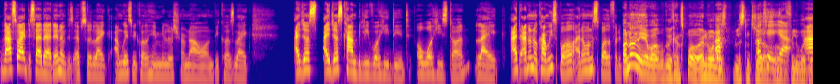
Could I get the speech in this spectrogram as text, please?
that's why I decided at the end of this episode, like I'm going to be calling him Milos from now on because like I just I just can't believe what he did or what he's done. Like I, I don't know. Can we spoil? I don't want to spoil it for the Oh people. no, yeah, well we can spoil. Anyone Ah, that's listened to this Okay, has yeah. hopefully watched the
